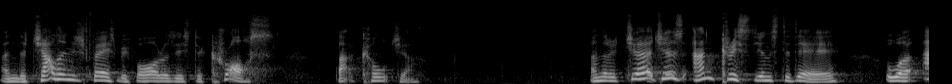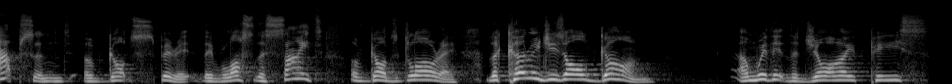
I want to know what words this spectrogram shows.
And the challenge faced before us is to cross that culture. And there are churches and Christians today who are absent of God's Spirit. They've lost the sight of God's glory. The courage is all gone. And with it, the joy, peace,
